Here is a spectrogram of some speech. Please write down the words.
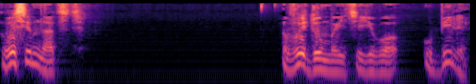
Восемнадцать. Вы думаете, его убили?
